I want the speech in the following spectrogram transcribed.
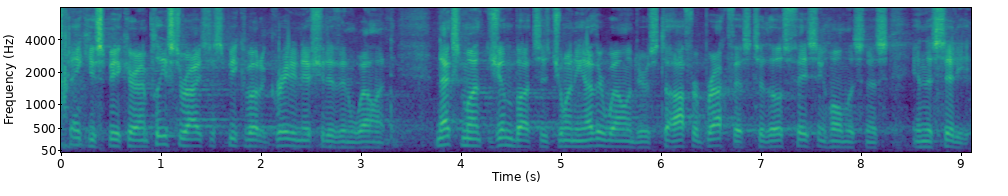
Thank you, Speaker. I'm pleased to rise to speak about a great initiative in Welland. Next month, Jim Butts is joining other Wellanders to offer breakfast to those facing homelessness in the city.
